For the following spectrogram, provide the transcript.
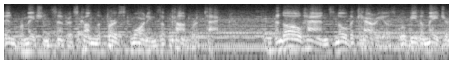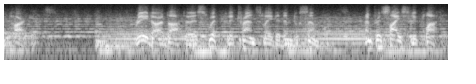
Information centers come the first warnings of counterattack, and all hands know the carriers will be the major targets. Radar data is swiftly translated into symbols and precisely plotted.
